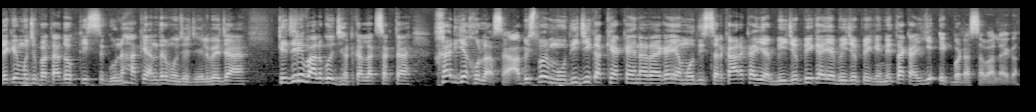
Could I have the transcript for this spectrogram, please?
लेकिन मुझे बता दो किस गुनाह के अंदर मुझे जेल भेजा है। केजरीवाल को झटका लग सकता है। खैर, ये खुलासा है। अब इस पर मोदी जी का क्या कहना रहेगा, या मोदी सरकार का, या बीजेपी का, या बीजेपी के नेता का, ये एक बड़ा सवाल आएगा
